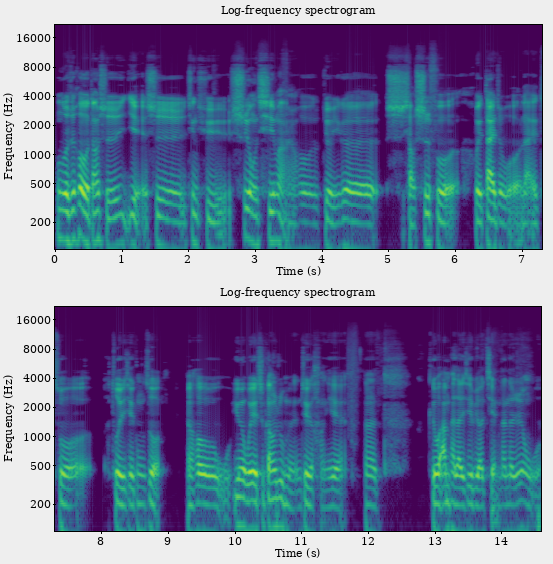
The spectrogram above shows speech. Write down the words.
工作之后，当时也是进去试用期嘛，然后有一个小师傅会带着我来做做一些工作，然后因为我也是刚入门这个行业，那给我安排了一些比较简单的任务，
